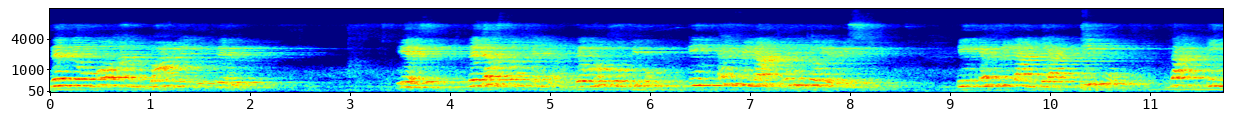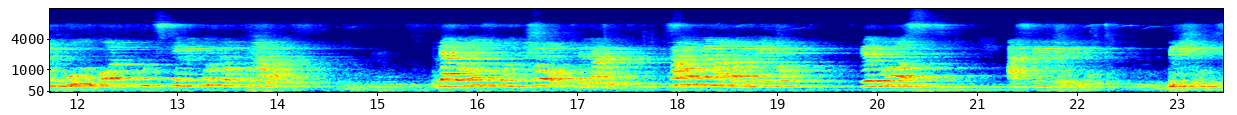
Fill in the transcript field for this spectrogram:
Then they will go and bargain with them. Yes, they just don't enter. They will look for people. In every land, let me tell you a mystery. In every land, there are people that in whom God puts territorial powers. They are the ones who control the land. Some of them are governmental. The most are spiritual bishops.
